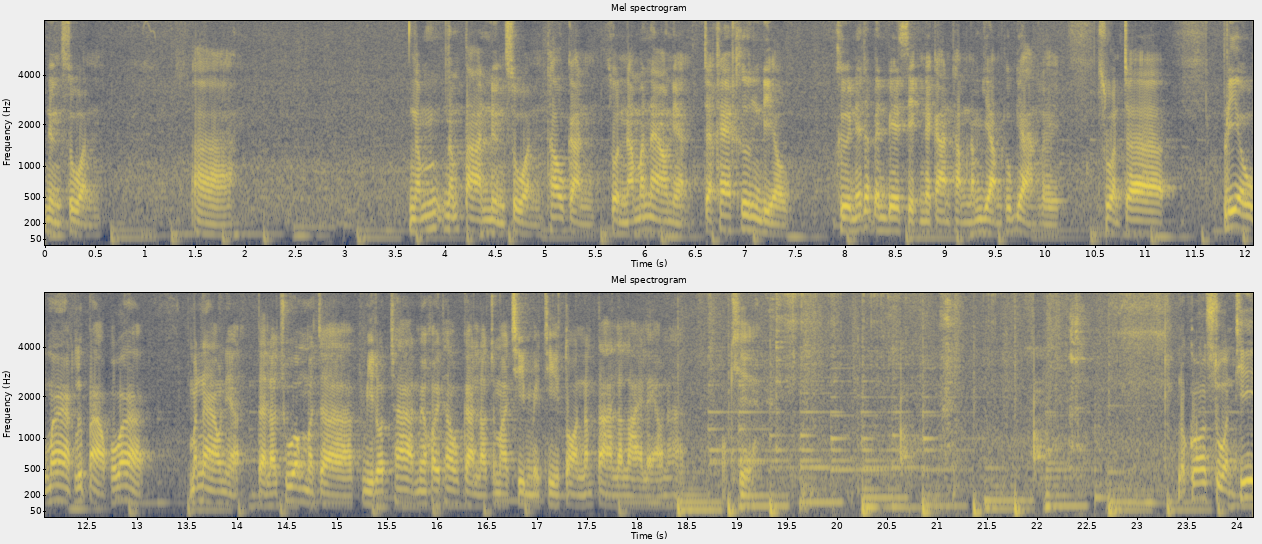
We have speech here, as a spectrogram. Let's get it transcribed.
หนึ่งส่วนน้ำน้ำตาลหนึ่งส่วนเท่ากัน ส่วนน้ำมะนาวเนี่ยจะแค่ครึ่งเดียว คือนนี้จะเป็นเบสิกในการทำน้ำยำทุกอย่างเลย ส่วนจะเปรี้ยวมากหรือเปล่า เพราะว่ามะนาวเนี่ยแต่ละช่วงมันจะมีรสชาติไม่ค่อยเท่ากัน เราจะมาชิมอีกทีตอนน้ำตาลละลายแล้วนะฮะโอเค ก็ส่วนที่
